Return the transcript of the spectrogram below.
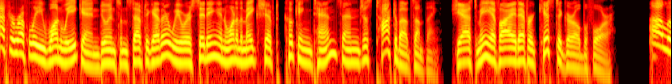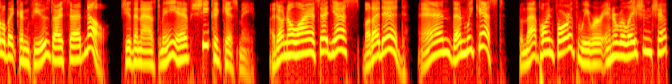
After roughly one week and doing some stuff together, we were sitting in one of the makeshift cooking tents and just talked about something. She asked me if I had ever kissed a girl before. A little bit confused, I said no. She then asked me if she could kiss me. I don't know why I said yes, but I did. And then we kissed. From that point forth, we were in a relationship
